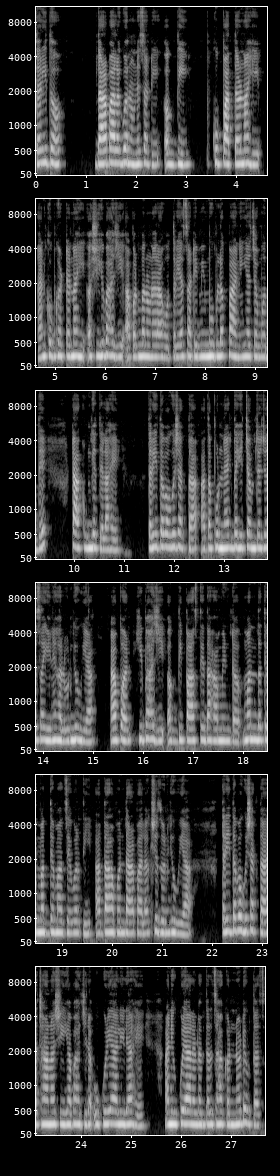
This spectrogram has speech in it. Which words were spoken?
तर इथं डाळ पालक बनवण्यासाठी अगदी खूप पातळ नाही आणि खूप घट्ट नाही अशी ही भाजी आपण बनवणार आहोत. तर यासाठी मी मुबलक पाणी याच्यामध्ये टाकून घेतलेलं आहे. तर इथं बघू शकता आता पुन्हा एकदा ही चमच्याच्या साह्याने हलवून घेऊया. आपण ही भाजी अगदी पाच ते दहा मिनटं मंद ते मध्यम आचेवरती आता आपण डाळ पालक शिजवून घेऊया. तर इथं बघू शकता छान अशी ह्या भाजीला उकळी आलेली आहे आणि उकळी आल्यानंतर झाकण न ठेवताच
